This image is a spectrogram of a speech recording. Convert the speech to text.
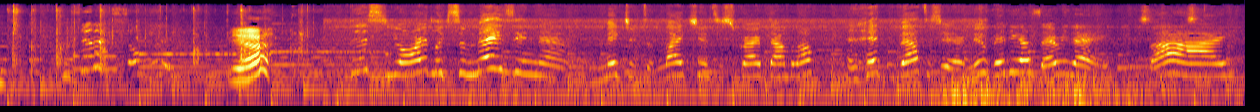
You did so good. Yeah? This yard looks amazing now. Make sure to like, share, and subscribe down below, and hit the bell to see our new videos every day. Bye.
